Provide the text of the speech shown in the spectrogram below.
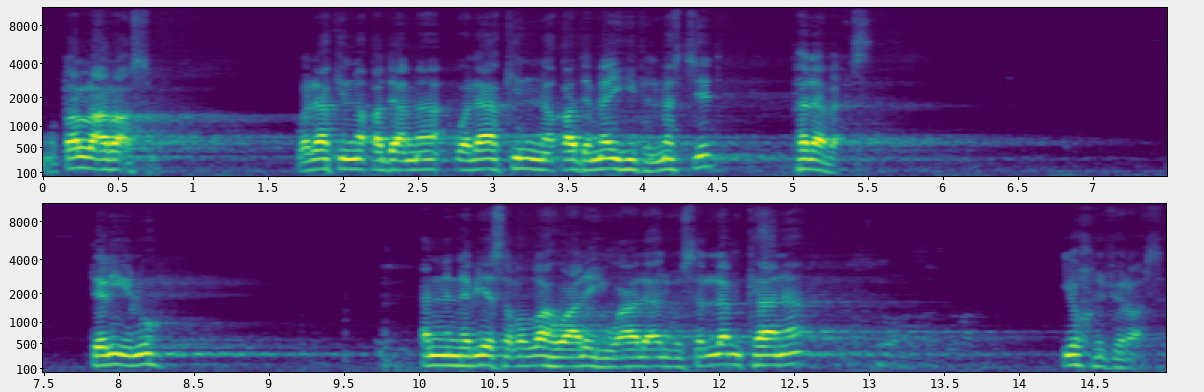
وطلع رأسه ولكن قدم ولكن قدميه في المسجد فلا بأس. دليله أن النبي صلى الله عليه وعلى آله وسلم كان يخرج رأسه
